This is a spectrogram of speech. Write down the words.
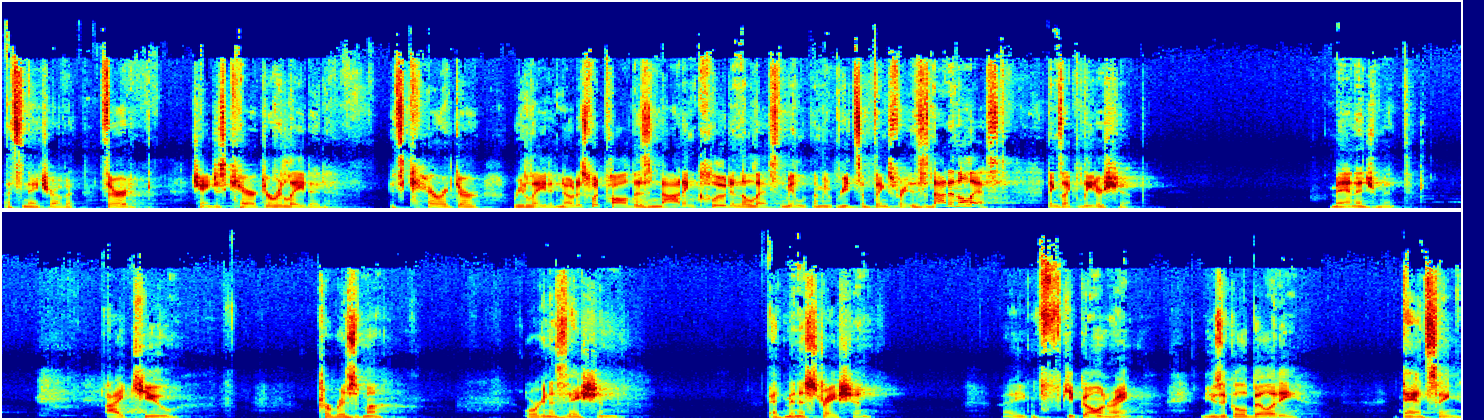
That's the nature of it. Third, change is character related. It's character related. Notice what Paul does not include in the list. Let me, let me read some things for you. This is not in the list. Things like leadership, management, IQ, charisma, organization, administration. Hey, you can keep going, right? Musical ability, dancing,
